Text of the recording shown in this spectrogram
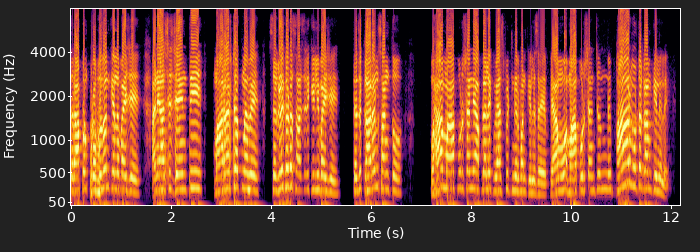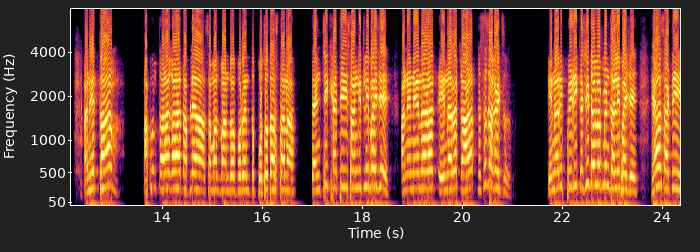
तर आपण प्रबोधन केलं पाहिजे. आणि अशी जयंती महाराष्ट्रात नव्हे सगळीकडे साजरी केली पाहिजे. त्याचं कारण सांगतो. ह्या महापुरुषांनी आपल्याला एक व्यासपीठ निर्माण केलं साहेब. ह्या मु- महापुरुषांनी फार मोठं काम केलेलं आहे. आणि हे काम आपण तळागाळात आपल्या समाज बांधवापर्यंत पोहोचत असताना त्यांची ख्याती सांगितली पाहिजे. आणि येणाऱ्या येणाऱ्या काळात कसं जगायचं? येणारी पिढी कशी डेव्हलपमेंट झाली पाहिजे? ह्यासाठी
